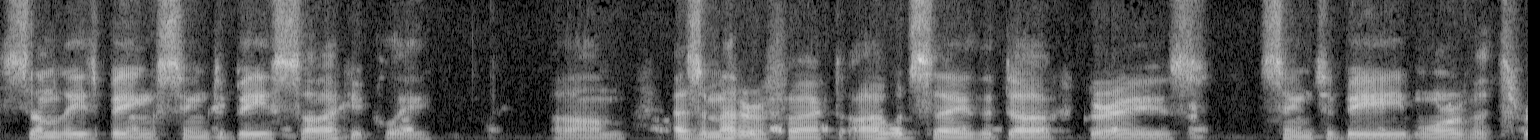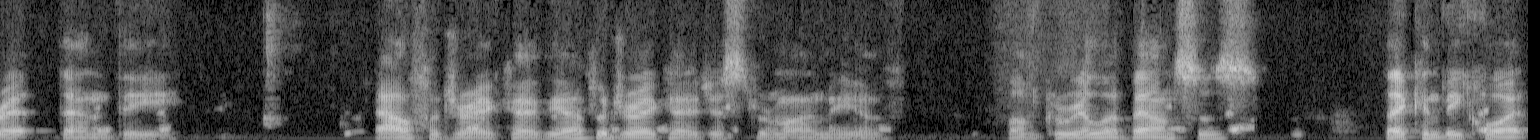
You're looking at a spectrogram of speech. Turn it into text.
some of these beings seem to be psychically. Um, as a matter of fact, I would say the dark greys seem to be more of a threat than the Alpha Draco. The Alpha Draco just remind me of of gorilla bouncers. They can be quite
